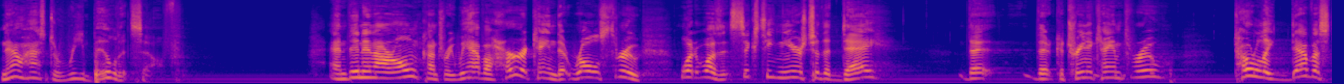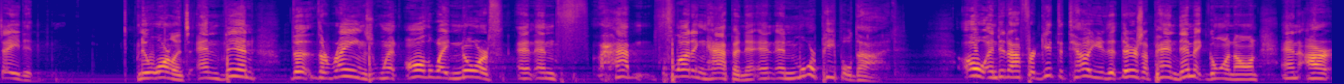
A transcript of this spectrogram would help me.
now has to rebuild itself. And then in our own country, we have a hurricane that rolls through. What was it, 16 years to the day that, that Katrina came through? Totally devastated New Orleans. And then the, the rains went all the way north, and, and flooding happened, and, and more people died. Oh, and did I forget to tell you that there's a pandemic going on, and our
